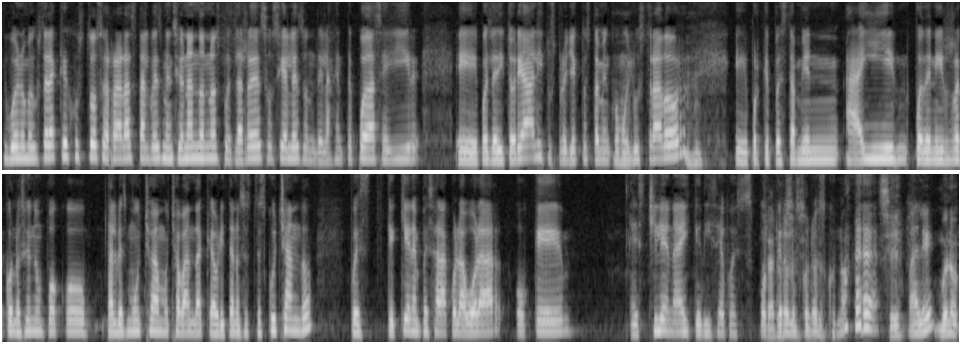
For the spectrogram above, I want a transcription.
Y bueno, me gustaría que justo cerraras tal vez mencionándonos pues las redes sociales donde la gente pueda seguir eh, pues la editorial y tus proyectos también como ilustrador, eh, porque pues también ahí pueden ir reconociendo un poco, tal vez mucha, mucha banda que ahorita nos esté escuchando, pues que quiere empezar a colaborar o que es chilena y que dice, pues, ¿por qué no los conozco, no? sí. ¿Vale? Bueno,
